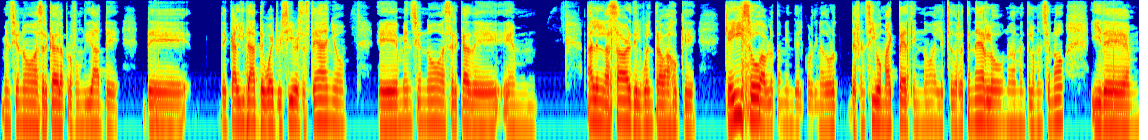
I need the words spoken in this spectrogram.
mencionó acerca de la profundidad de, de, calidad de wide receivers este año, eh, mencionó acerca de em, Allen Lazard y el buen trabajo que, que hizo. Habló también del coordinador defensivo Mike Pethin, ¿no? El hecho de retenerlo, nuevamente lo mencionó, y de,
